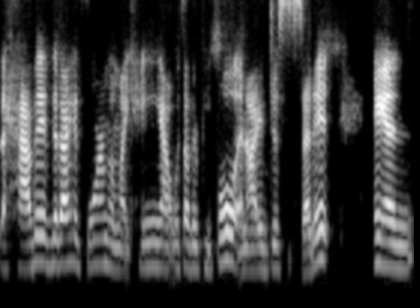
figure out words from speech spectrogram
the habit that I had formed on like hanging out with other people, and I just said it. And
